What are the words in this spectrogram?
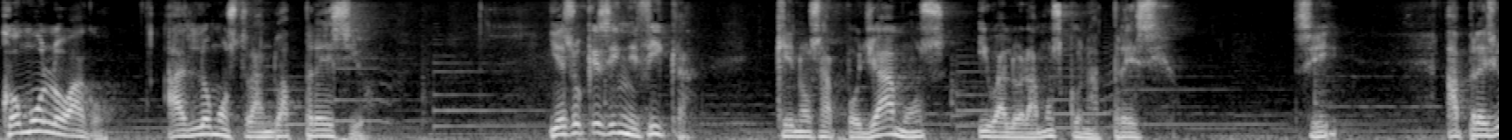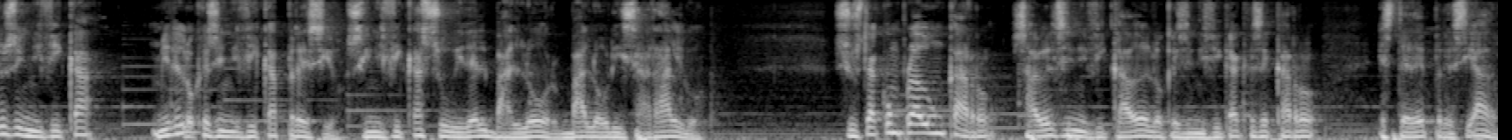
¿cómo lo hago? Hazlo mostrando aprecio. ¿Y eso qué significa? Que nos apoyamos y valoramos con aprecio. ¿Sí? Aprecio significa, mire lo que significa aprecio, significa subir el valor, valorizar algo. Si usted ha comprado un carro, sabe el significado de lo que significa que ese carro esté depreciado,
